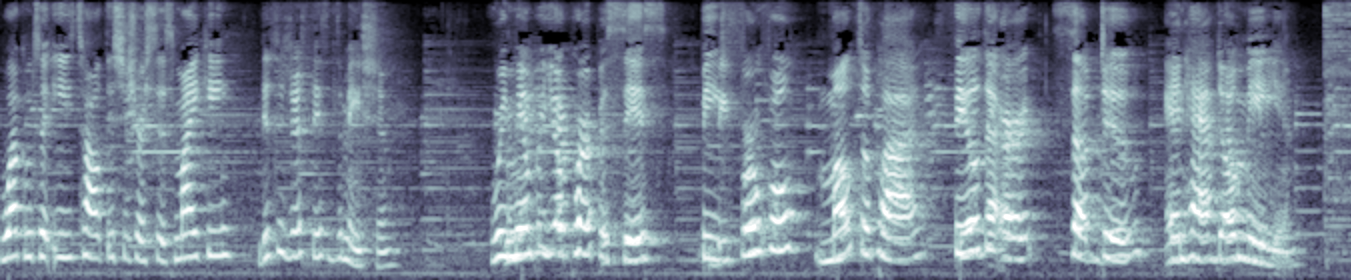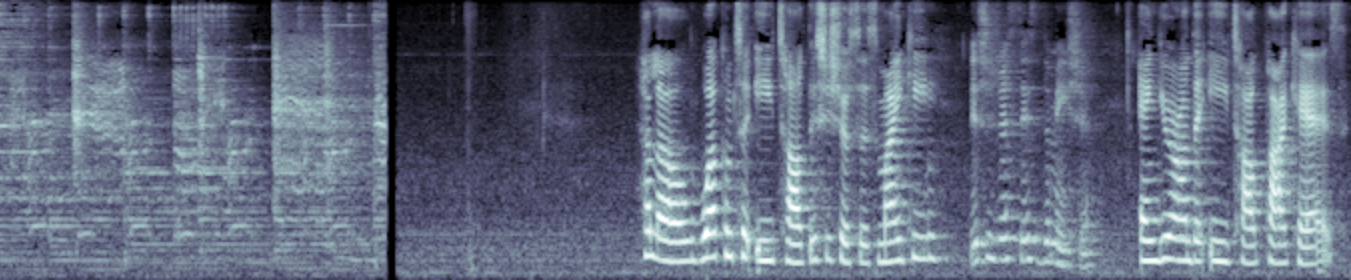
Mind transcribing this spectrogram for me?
Welcome to E Talk. This is your sis Mikey. This is your sis Demisha. Remember your purposes. Be fruitful, multiply, fill the earth, subdue, and have dominion. Hello, welcome to E Talk. This is your sis Mikey, This is your sis Demisha. and you're on the E Talk podcast.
